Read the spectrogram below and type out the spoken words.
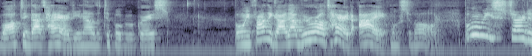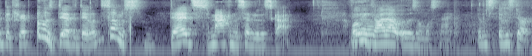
walked and got tired. You know, the typical Grace. But when we finally got out, we were all tired. I most of all. But when we started the trip, it was dead of the day. Like the sun was dead smack in the center of the sky. When Yeah. we got out, it was almost night. It was it was dark.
